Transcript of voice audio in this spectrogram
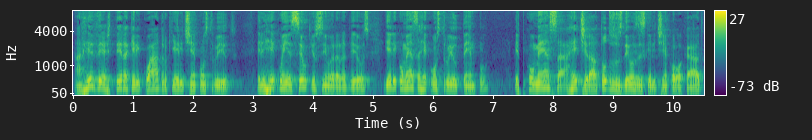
a reverter aquele quadro que ele tinha construído. Ele reconheceu que o Senhor era Deus e ele começa a reconstruir o templo. Ele começa a retirar todos os deuses que ele tinha colocado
